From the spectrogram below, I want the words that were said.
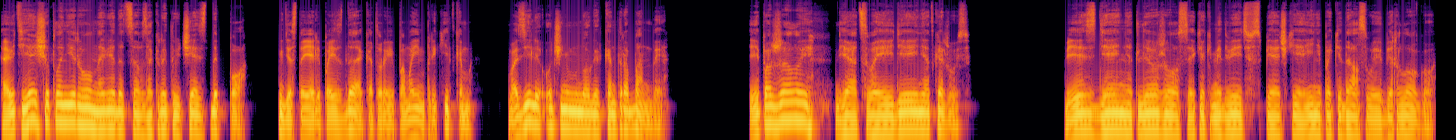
А ведь я еще планировал наведаться в закрытую часть депо, где стояли поезда, которые, по моим прикидкам, возили очень много контрабанды. И, пожалуй, я от своей идеи не откажусь. Весь день отлеживался, как медведь в спячке, и не покидал свою берлогу.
